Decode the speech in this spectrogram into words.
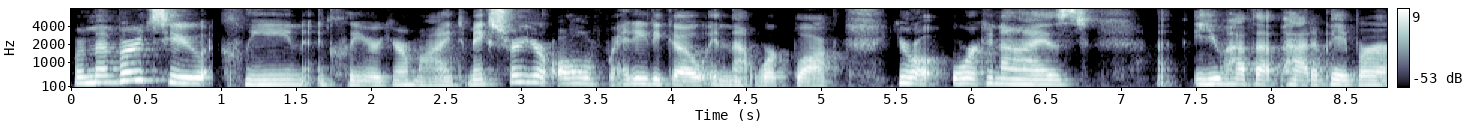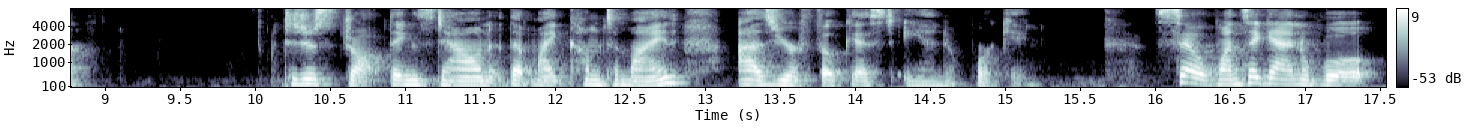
remember to clean and clear your mind. Make sure you're all ready to go in that work block. You're organized. You have that pad of paper to just jot things down that might come to mind as you're focused and working. So, once again, we'll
